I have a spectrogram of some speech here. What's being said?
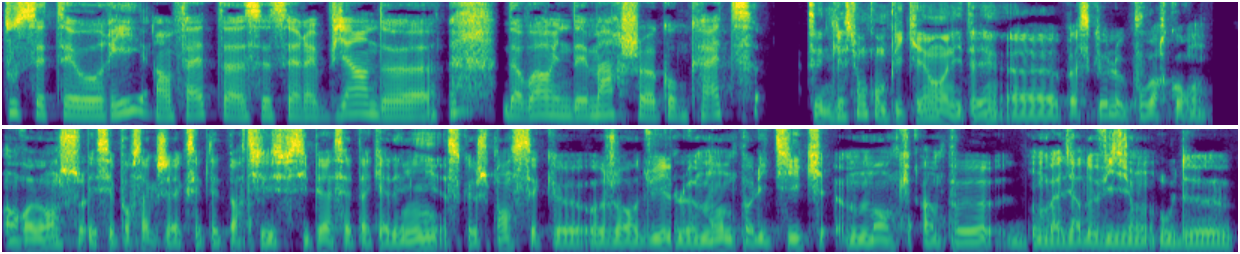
toutes ces théories, en fait, ce serait bien de d'avoir une démarche concrète C'est une question compliquée en réalité, euh, parce que le pouvoir corrompt. En revanche, et c'est pour ça que j'ai accepté de participer à cette académie, ce que je pense, c'est qu'aujourd'hui, le monde politique manque un peu, on va dire, de vision ou de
